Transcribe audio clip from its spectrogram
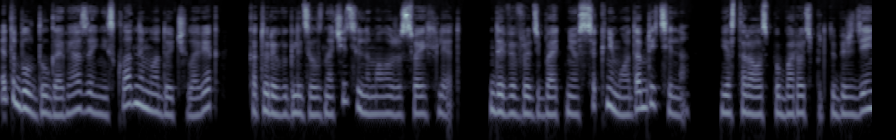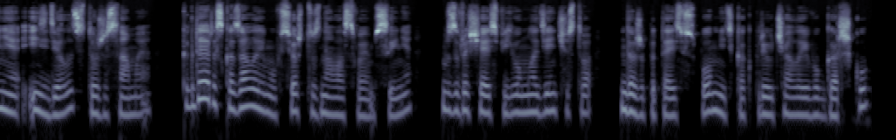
Это был долговязый, нескладный молодой человек, который выглядел значительно моложе своих лет. Дэви вроде бы отнесся к нему одобрительно. Я старалась побороть предубеждения и сделать то же самое. Когда я рассказала ему все, что знала о своем сыне, возвращаясь в его младенчество, даже пытаясь вспомнить, как приучала его к горшку,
